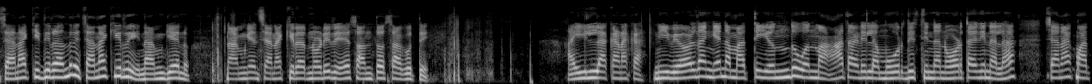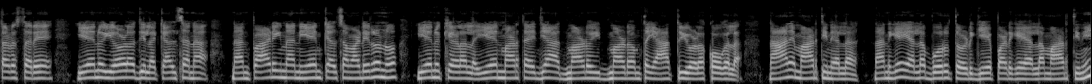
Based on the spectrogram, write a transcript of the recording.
ಚೆನ್ನಾಗಿದ್ದೀರಾ ಅಂದ್ರೆ ಚೆನ್ನಾಗಿರ್ರಿ. ನಮ್ಗೇನು. ನಮ್ಗೇನು ಚೆನ್ನಾಗಿರೋದು ನೋಡಿದ್ರೆ ಸಂತೋಷ ಆಗುತ್ತೆ. ಇಲ್ಲ ಕಣಕ ನೀವ್ ಹೇಳ್ದಂಗೆ ನಮ್ಮ ಅತ್ತೆ ಎಂದು ಒಂದ್ ಮಾತಾಡಿಲ್ಲ. ಮೂರ್ ದಿವಸದಿಂದ ನೋಡ್ತಾ ಇದೀನಲ್ಲ. ಚೆನ್ನಾಗಿ ಮಾತಾಡಿಸ್ತಾರೆ. ಏನು ಹೇಳೋದಿಲ್ಲ ಕೆಲ್ಸನ. ನಾನ್ ಪಾಡಿಗೆ ನಾನು ಏನ್ ಕೆಲಸ ಮಾಡಿರೋನು ಏನು ಕೇಳಲ್ಲ. ಏನ್ ಮಾಡ್ತಾ ಇದ್ಯಾ? ಅದ್ ಮಾಡು, ಇದ್ ಮಾಡು ಅಂತ ಯಾತು ಹೇಳಕ್ ಹೋಗಲ್ಲ. ನಾನೇ ಮಾಡ್ತೀನಿ ಅಲ್ಲ ನನಗೆ ಎಲ್ಲ ಬರುತ್ತೆ ಅಡುಗೆ, ಪಡ್ಗೆ ಎಲ್ಲ ಮಾಡ್ತೀನಿ.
